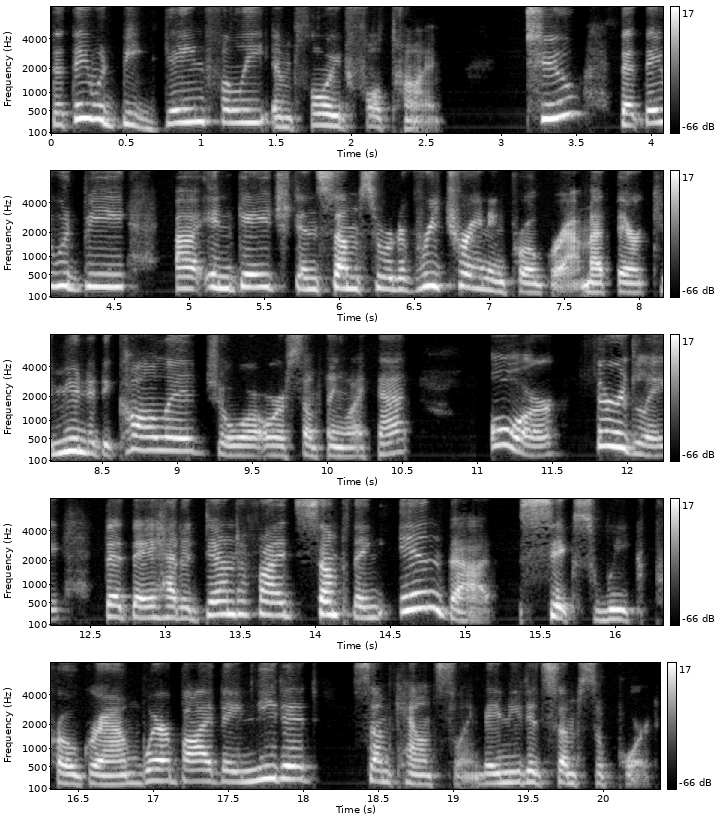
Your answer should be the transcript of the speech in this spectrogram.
that they would be gainfully employed full time. Two, that they would be uh, engaged in some sort of retraining program at their community college or, or something like that. Or thirdly, that they had identified something in that six week program whereby they needed some counseling, they needed some support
